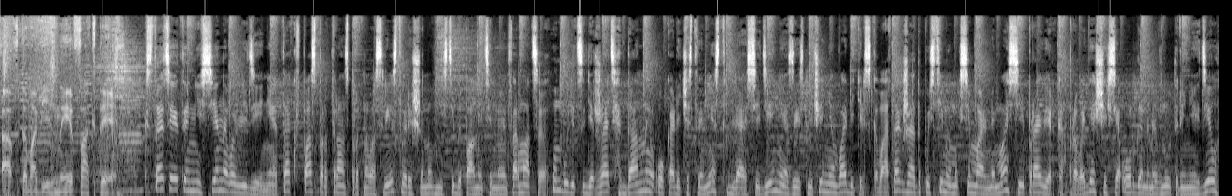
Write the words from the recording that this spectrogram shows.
Автомобильные факты. Кстати, это не все нововведения. Так, в паспорт транспортного средства решено внести дополнительную информацию. Он будет содержать данные о количестве мест для сидения за исключением водительского, а также о допустимой максимальной массе и проверках, проводящихся органами внутренних дел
